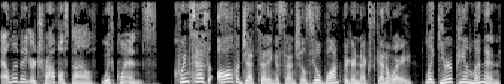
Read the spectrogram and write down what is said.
Elevate your travel style with Quince. Quince has all the jet setting essentials you'll want for your next getaway, like European linen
